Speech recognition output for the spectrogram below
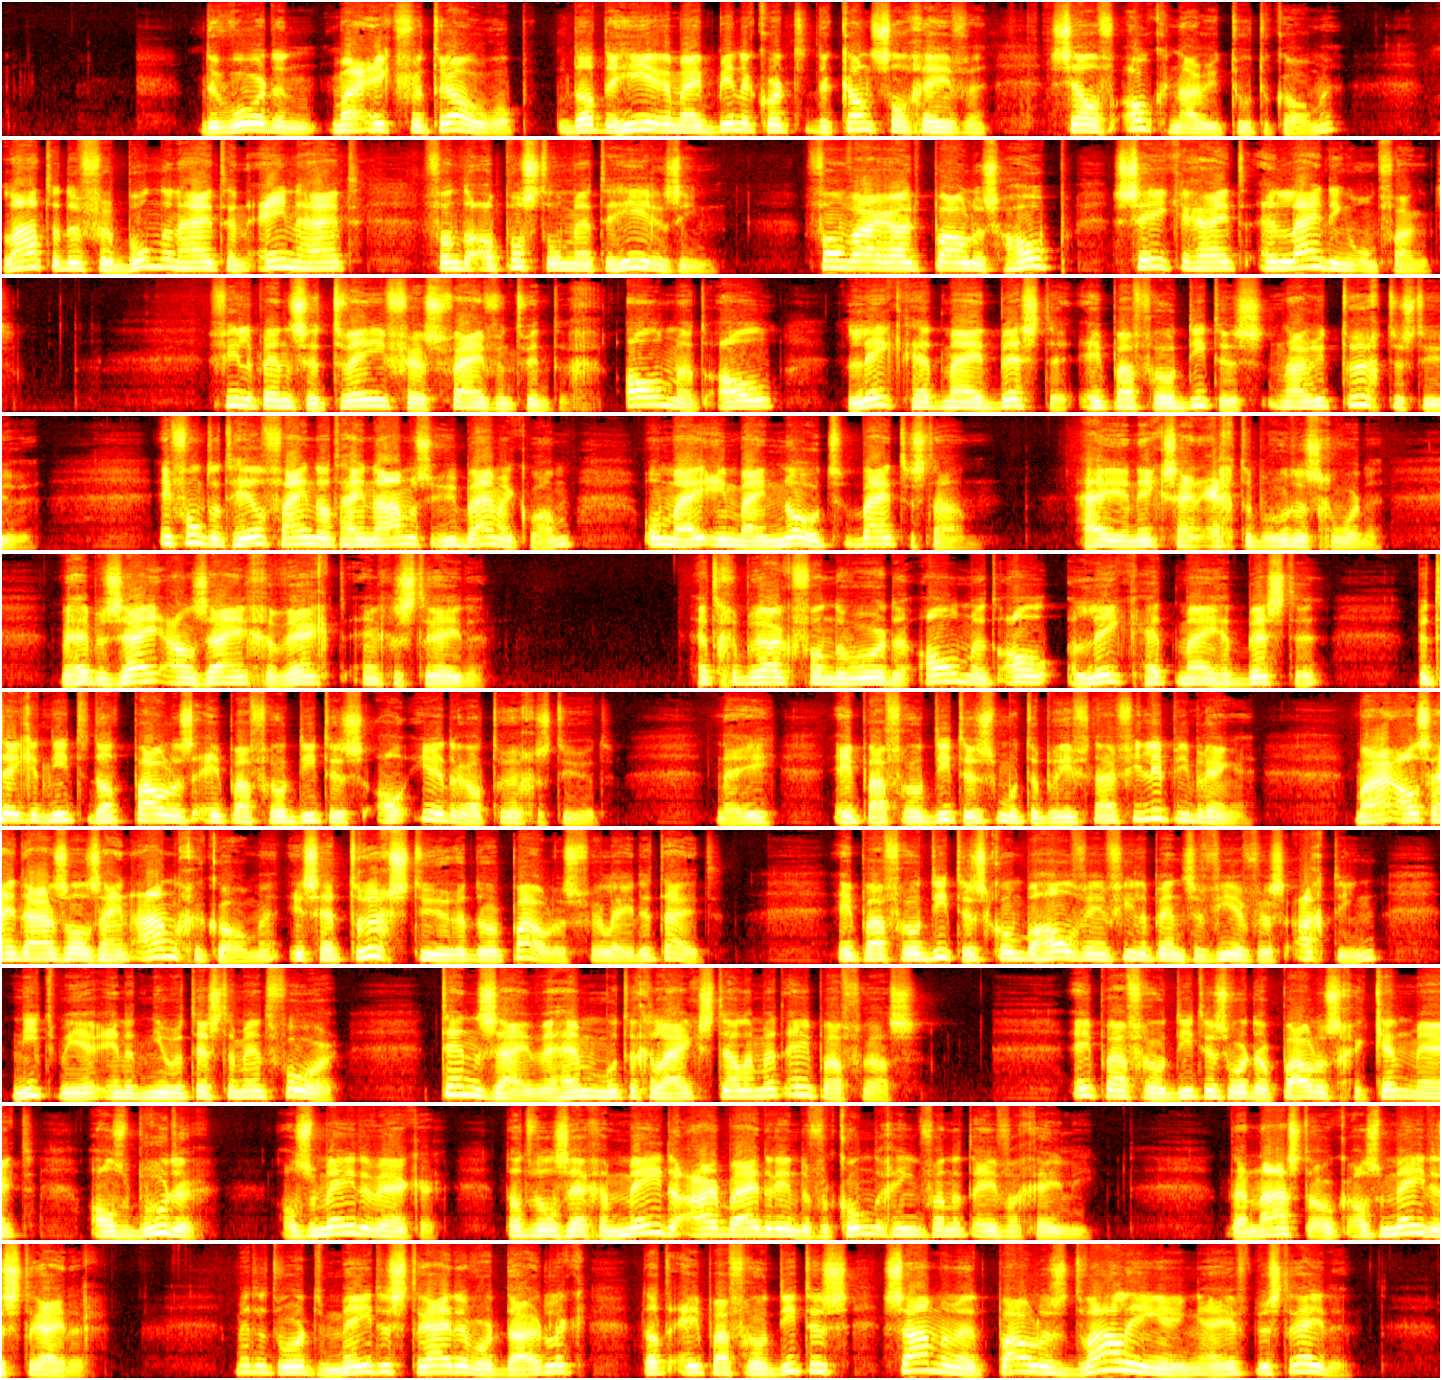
De woorden, maar ik vertrouw erop dat de Heere mij binnenkort de kans zal geven zelf ook naar u toe te komen, laten de verbondenheid en eenheid van de apostel met de Heere zien, van waaruit Paulus hoop, zekerheid en leiding ontvangt. Filippenzen 2 vers 25 Al met al leek het mij het beste Epaphroditus naar u terug te sturen. Ik vond het heel fijn dat hij namens u bij mij kwam om mij in mijn nood bij te staan. Hij en ik zijn echte broeders geworden. We hebben zij aan zij gewerkt en gestreden. Het gebruik van de woorden al met al leek het mij het beste betekent niet dat Paulus Epaphroditus al eerder had teruggestuurd. Nee, Epaphroditus moet de brief naar Filippi brengen. Maar als hij daar zal zijn aangekomen, is het terugsturen door Paulus verleden tijd. Epaphroditus komt behalve in Filippenzen 4 vers 18 niet meer in het Nieuwe Testament voor, tenzij we hem moeten gelijkstellen met Epaphras. Epaphroditus wordt door Paulus gekenmerkt als broeder, als medewerker, dat wil zeggen medearbeider in de verkondiging van het evangelie. Daarnaast ook als medestrijder. Met het woord medestrijder wordt duidelijk dat Epaphroditus samen met Paulus dwalingen heeft bestreden,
